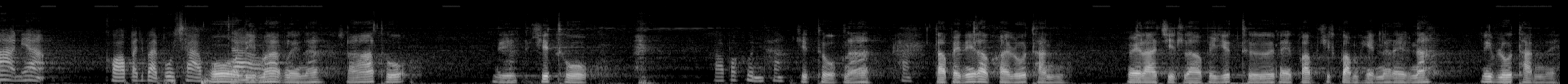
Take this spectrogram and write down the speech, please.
มากเนี่ย ขอปฏิบัติบูชาพระโอ้เจ้าดีมากเลยนะสาธุดีคิดถูกขอบพระคุณค่ะ คิดถูกนะค่ะต่อไปนี้เราคอยรู้ทัน เวลาจิตเราไปยึดถือในความคิดความเห็นอะไรนะรีบรู้ทันเลย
